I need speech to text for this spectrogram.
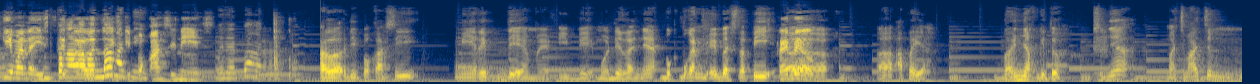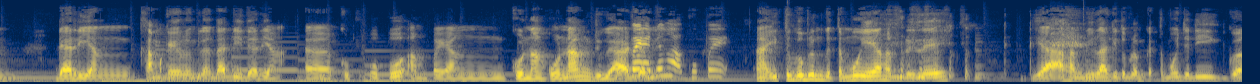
gimana istri kalau Pengalaman tuh banget di nih. vokasi nih? Bener banget. Kalau di Vokasi mirip deh sama FIB. Modelannya bu- bukan bebas tapi Rebel. eh, eh, apa ya? Banyak gitu. Maksudnya macem-macem dari yang sama kayak lo bilang tadi dari yang eh, kupu-kupu sampai yang kunang-kunang juga Kupe ada. ada nggak kupe? Nah itu gue belum ketemu ya alhamdulillah. ya alhamdulillah gitu belum ketemu jadi gue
